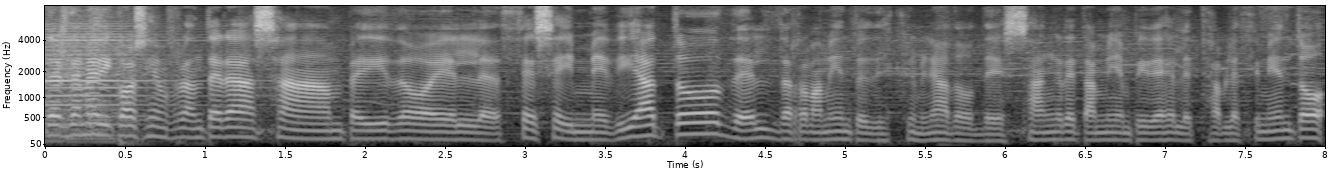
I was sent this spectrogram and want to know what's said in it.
Desde Médicos Sin Fronteras han pedido el cese inmediato del derramamiento indiscriminado de sangre. También pide el establecimiento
